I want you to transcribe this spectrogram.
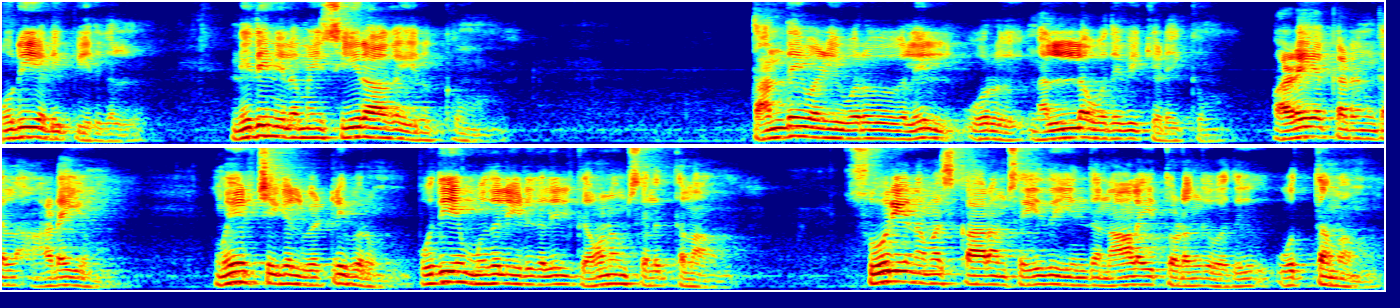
முறியடிப்பீர்கள். நிதி நிலைமை சீராக இருக்கும். தந்தை வழி உறவுகளில் ஒரு நல்ல உதவி கிடைக்கும். பழைய கடன்கள் அடையும். முயற்சிகள் வெற்றி பெறும். புதிய முதலீடுகளில் கவனம் செலுத்தலாம். சூரிய நமஸ்காரம் செய்து இந்த நாளை தொடங்குவது உத்தமம்.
